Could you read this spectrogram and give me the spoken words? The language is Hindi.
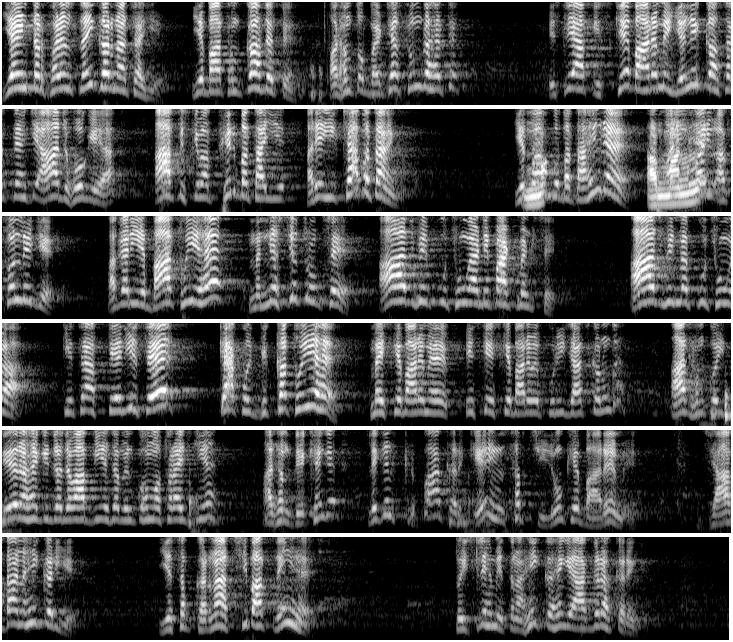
ये इंटरफेरेंस नहीं करना चाहिए। ये बात हम कह देते हैं। और हम तो बैठे सुन रहे थे। इसलिए आप इसके बारे में ये नहीं कह सकते हैं कि आज हो गया। आप इसके बाद फिर बताइए। अरे ये क्या बताएँगे? ये तो आपको बता ही रहे हैं। सुन लीजिए। अगर ये बात हुई है, मैं निश्चित रूप से आज भी पूछूँगा डिपार्टमेंट से। आज भी मैं पूछूँगा कि इतना तेज़ी से क्या कोई दिक्कत हुई है? मैं इसके बारे में, इसके इसके बारे में पूरी जाँच करूँगा। आज हम कोई दे रहे हैं कि जो जवाब दिए जब इनको हम ऑथोराइज किए आज हम देखेंगे। लेकिन कृपा करके इन सब चीज़ों के बारे में ज़्यादा नहीं करिए। ये सब करना अच्छी बात नहीं है। तो इसलिए हम इतना ही कहेंगे, आग्रह करेंगे।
